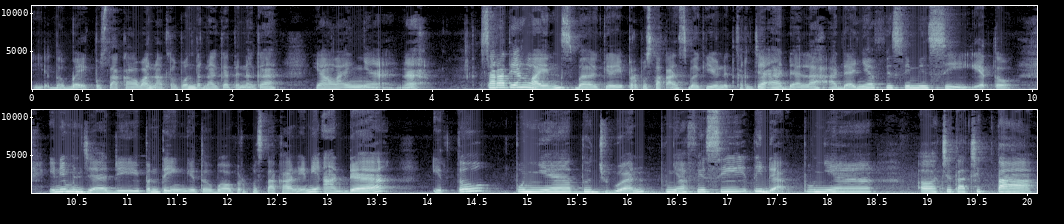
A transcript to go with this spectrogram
gitu baik pustakawan ataupun tenaga-tenaga yang lainnya nah Syarat yang lain sebagai perpustakaan sebagai unit kerja adalah adanya visi misi gitu. Ini menjadi penting gitu bahwa perpustakaan ini ada itu punya tujuan, punya visi tidak, punya uh, cita-cita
